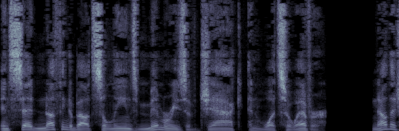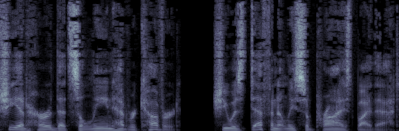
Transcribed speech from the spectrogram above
and said nothing about Celine's memories of Jack and whatsoever. Now that she had heard that Celine had recovered, she was definitely surprised by that.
